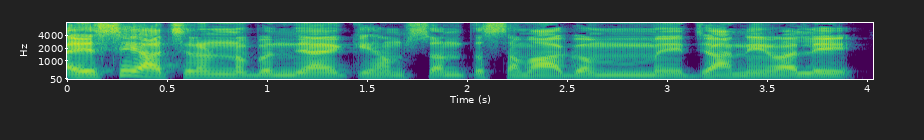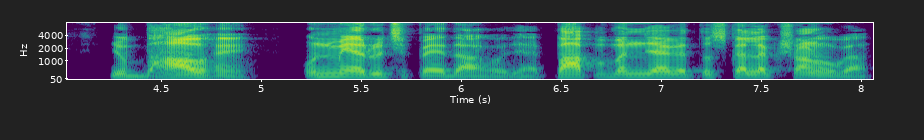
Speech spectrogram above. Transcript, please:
ऐसे आचरण न बन जाए कि हम संत समागम में जाने वाले जो भाव हैं, उनमें अरुचि पैदा हो जाए। पाप बन जाएगा तो उसका लक्षण होगा।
